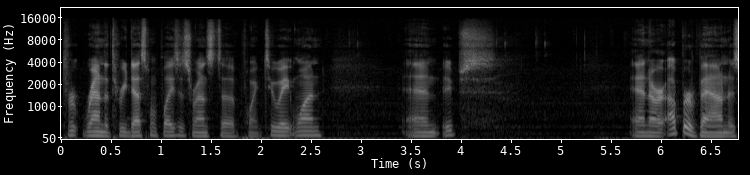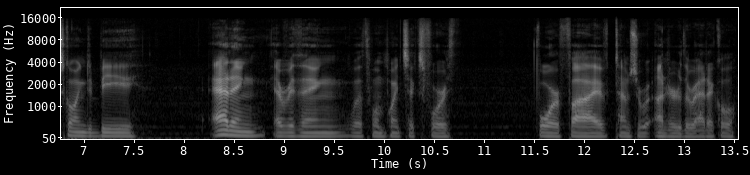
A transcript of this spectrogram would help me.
th- round to three decimal places, rounds to 0.281. And, oops. And our upper bound is going to be adding everything with 1.643 four or five times under the radical,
